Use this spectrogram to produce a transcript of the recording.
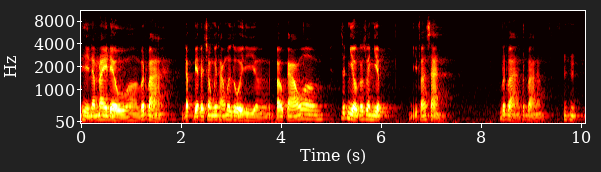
thì năm nay đều vất vả. Đặc biệt là trong cái tháng vừa rồi thì báo cáo rất nhiều các doanh nghiệp bị phá sản. Vất vả vất vả lắm.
